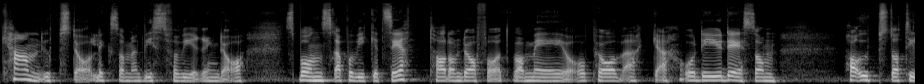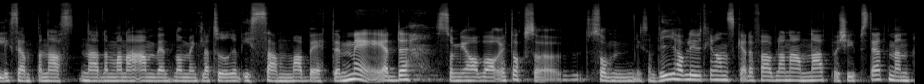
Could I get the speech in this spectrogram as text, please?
kan uppstå liksom en viss förvirring då. Sponsra på vilket sätt har de då fått vara med och påverka? Och det är ju det som har uppstått till exempel när, när man har använt nomenklaturen i samarbete med. Som ju har varit också, som liksom vi har blivit granskade för bland annat på Schibsted. Men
